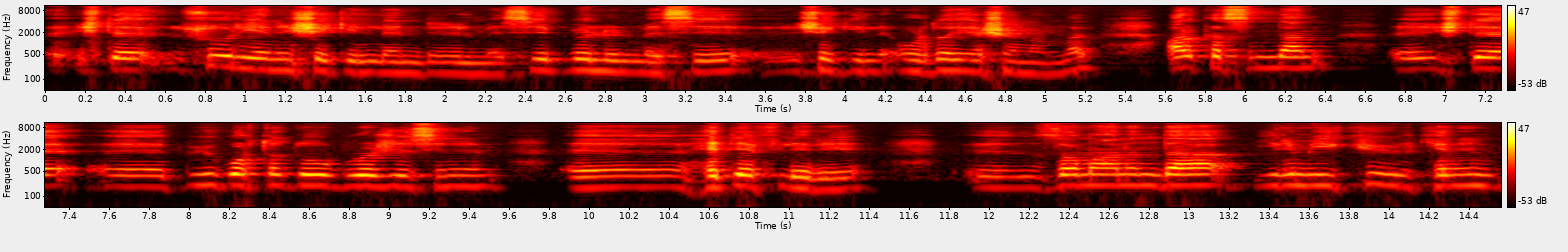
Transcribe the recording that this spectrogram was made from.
E, İşte Suriye'nin şekillendirilmesi, bölünmesi, şekil orada yaşananlar. Arkasından e, işte e, Büyük Orta Doğu Projesi'nin e, hedefleri, e, zamanında 22 ülkenin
